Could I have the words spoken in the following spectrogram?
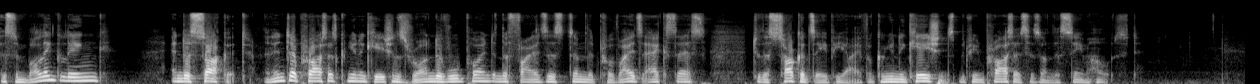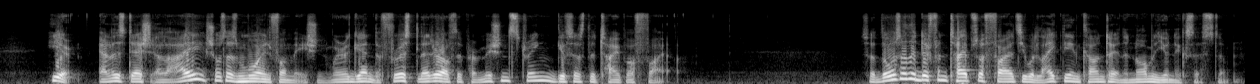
a symbolic link, and a socket, an inter-process communications rendezvous point in the file system that provides access to the sockets API for communications between processes on the same host. Here, ls-li shows us more information, where again the first letter of the permission string gives us the type of file. So those are the different types of files you will likely encounter in a normal Unix system.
